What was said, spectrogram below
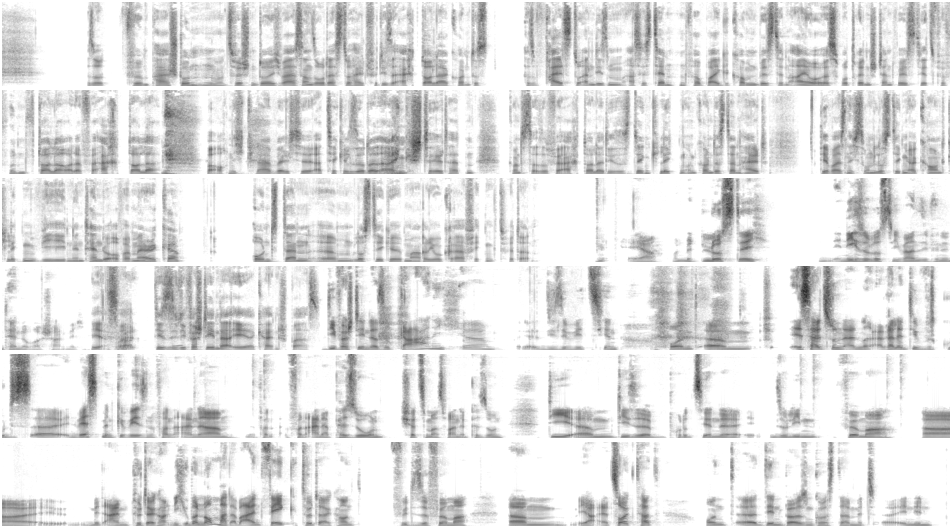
also für ein paar Stunden zwischendurch war es dann so, dass du halt für diese 8 Dollar konntest, also falls du an diesem Assistenten vorbeigekommen bist in iOS, wo drin stand, willst du jetzt für 5 Dollar oder für 8 Dollar, war auch nicht klar, welche Artikel sie dort eingestellt hatten. Konntest also für 8 Dollar dieses Ding klicken und konntest dann halt, dir weiß nicht, so einen lustigen Account klicken wie Nintendo of America und dann ähm, lustige Mario-Grafiken twittern. Ja, und mit lustig nicht so lustig waren sie für Nintendo wahrscheinlich. Ja, weil die, die verstehen da eher keinen Spaß. Die verstehen da so gar nicht äh, diese Witzchen. Und ähm, ist halt schon ein relativ gutes äh, Investment gewesen von einer, von, von einer Person, ich schätze mal, es war eine Person, die ähm, diese produzierende Insulinfirma äh, mit einem Twitter-Account nicht übernommen hat, aber einen Fake-Twitter-Account für diese Firma ähm, ja, erzeugt hat und äh, den Börsenkurs damit äh, in den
